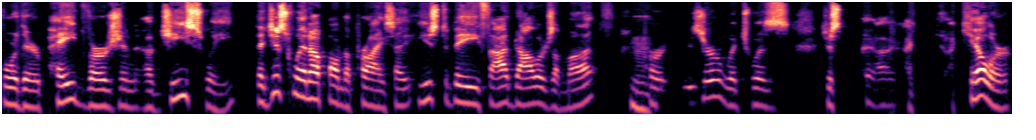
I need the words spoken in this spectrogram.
for their paid version of G Suite, they just went up on the price. It used to be five dollars a month hmm. per user, which was just a, a, a killer.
